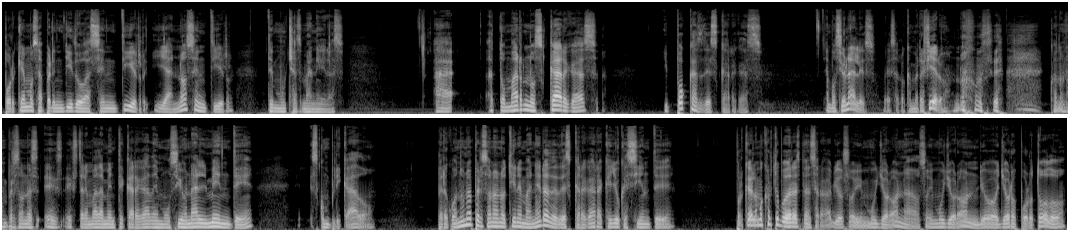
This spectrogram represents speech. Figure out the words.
porque hemos aprendido a sentir y a no sentir de muchas maneras, a a tomarnos cargas y pocas descargas emocionales, es a lo que me refiero, ¿no? cuando una persona es, extremadamente cargada emocionalmente, es complicado. Pero cuando una persona no tiene manera de descargar aquello que siente, porque a lo mejor tú podrás pensar, ah, yo soy muy llorona o soy muy llorón, yo lloro por todo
